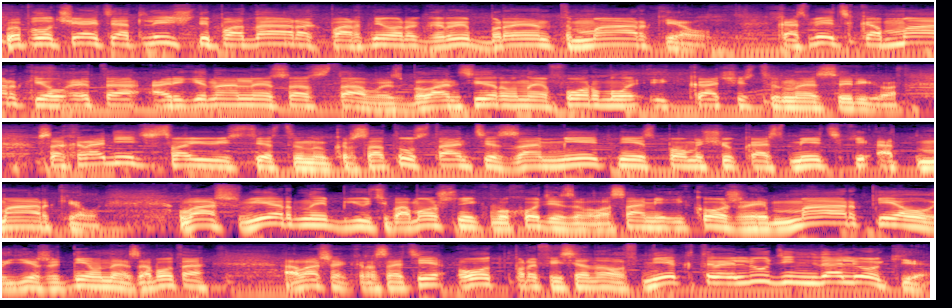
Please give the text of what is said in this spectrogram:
Вы получаете отличный подарок. Партнер игры бренд Маркел. Косметика Маркел – это оригинальные составы, сбалансированная формула и качественное сырье. Сохраните свою естественную красоту, станьте заметнее с помощью косметики от Маркел. Ваш верный бьюти-помощник в уходе за волосами и кожей. Маркел – ежедневная забота о вашей красоте от профессионалов. Некоторые люди недалекие.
